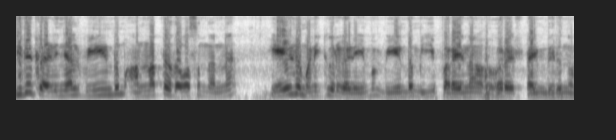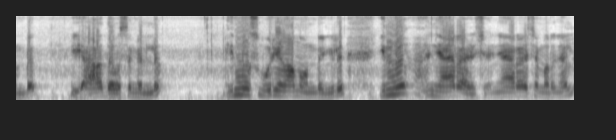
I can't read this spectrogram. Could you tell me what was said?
ഇത് കഴിഞ്ഞാൽ വീണ്ടും അന്നത്തെ ദിവസം തന്നെ ഏഴ് മണിക്കൂർ കഴിയുമ്പം വീണ്ടും ഈ പറയുന്ന ഓരോ ടൈം വരുന്നുണ്ട്. ഈ ആ ദിവസങ്ങളിൽ ഇന്ന് സൂര്യനാണെന്നുണ്ടെങ്കിൽ ഇന്ന് ഞായറാഴ്ച. ഞായറാഴ്ച പറഞ്ഞാൽ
